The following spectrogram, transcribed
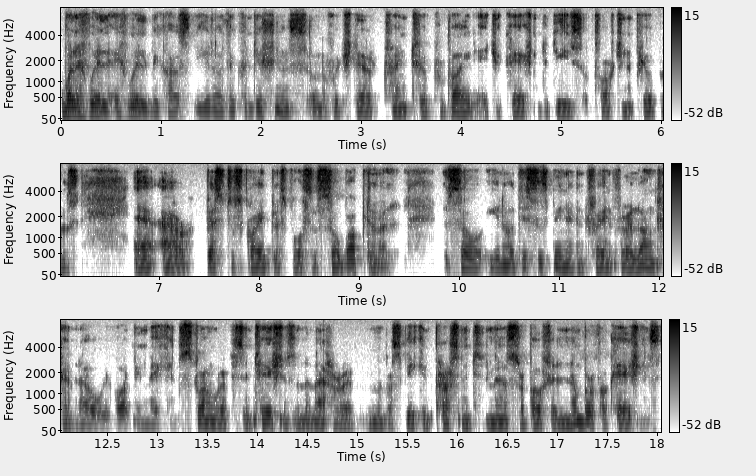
Well, it will. It will because you know the conditions under which they're trying to provide education to these unfortunate pupils uh, are best described, I suppose, as suboptimal. So, you know, this has been in train for a long time now. We've all been making strong representations on the matter. I remember speaking personally to the Minister about it a number of occasions.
